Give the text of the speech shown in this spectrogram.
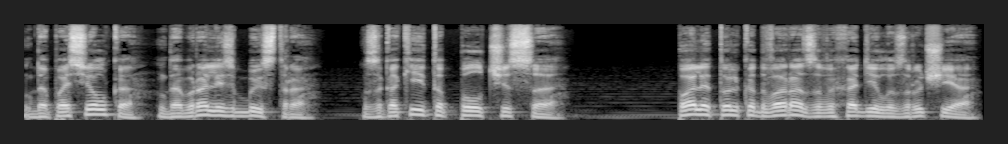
До поселка добрались быстро, за какие-то полчаса. Паля только два раза выходил из ручья.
